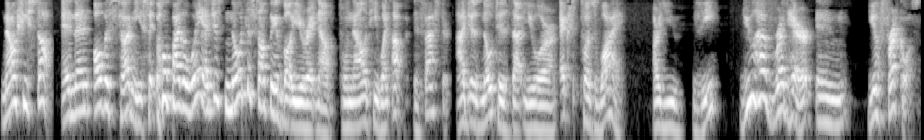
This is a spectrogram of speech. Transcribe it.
Now she stopped. And then all of a sudden you say, Oh, by the way, I just noticed something about you right now. Tonality went up and faster. I just noticed that you are X plus Y. Are you Z? You have red hair and you have freckles.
